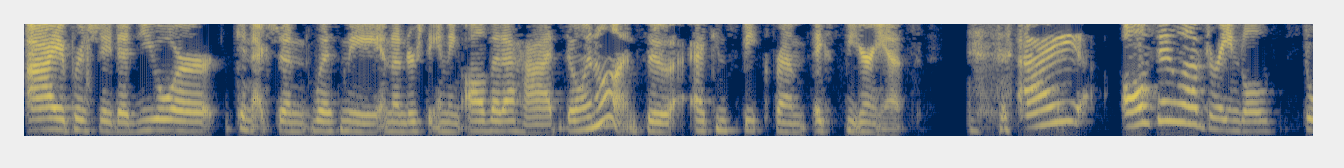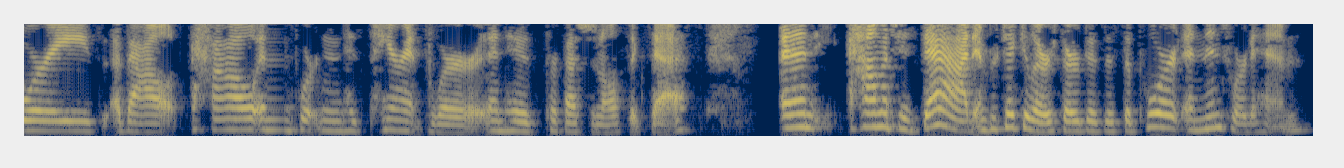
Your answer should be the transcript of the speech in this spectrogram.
I appreciated your connection with me and understanding all that I had going on. So I can speak from experience. I also loved Randall's stories about how important his parents were in his professional success and how much his dad in particular served as a support and mentor to him.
